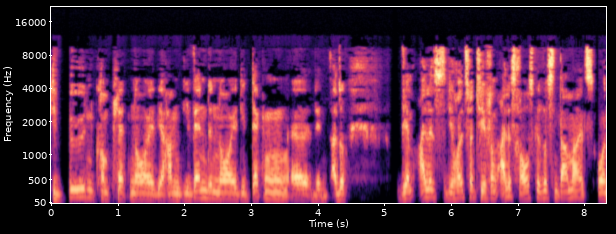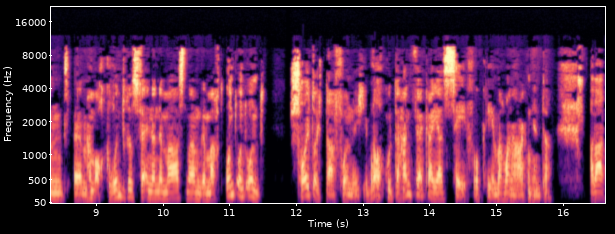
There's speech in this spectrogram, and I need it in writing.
die Böden komplett neu. Wir haben die Wände neu, die Decken, äh, den, also wir haben alles, die Holzvertäfelung, alles rausgerissen damals und ähm, haben auch grundrissverändernde Maßnahmen gemacht und, und, und. Scheut euch davon nicht. Ihr braucht gute Handwerker, ja, safe. Okay, mach mal einen Haken hinter. Aber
